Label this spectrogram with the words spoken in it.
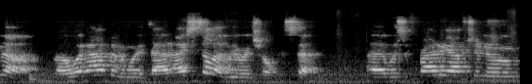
No, no. What happened with that? I still have the original cassette. Uh, it was a Friday afternoon.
